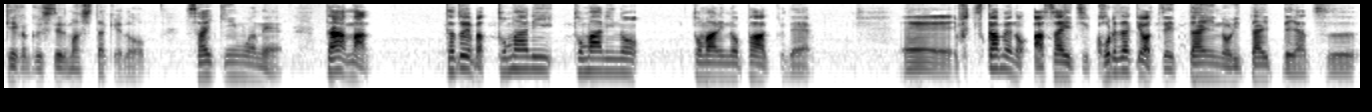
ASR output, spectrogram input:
計画してましたけど最近はねたまあ例えば泊まり泊まりの泊まりのパークでえー、2日目の朝一これだけは絶対に乗りたいってやつ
